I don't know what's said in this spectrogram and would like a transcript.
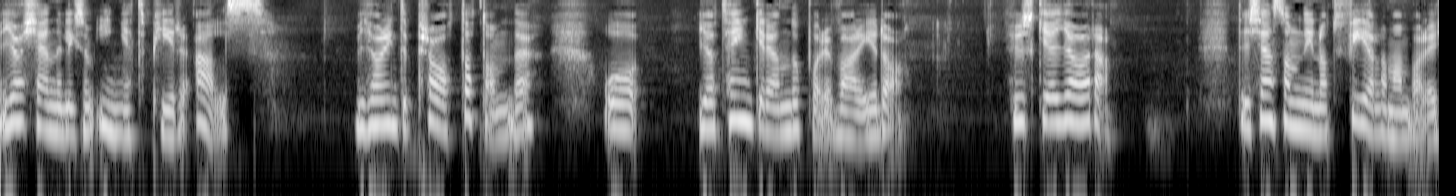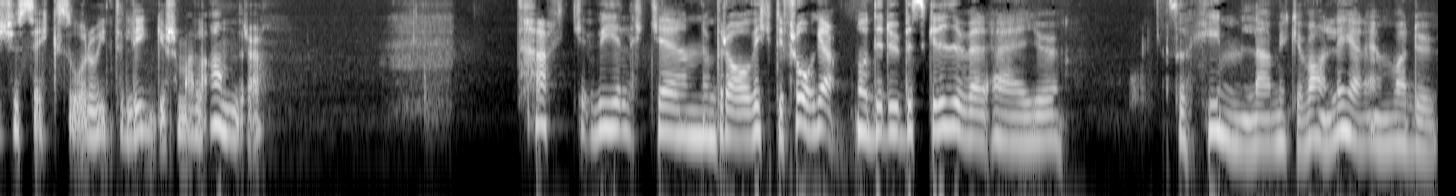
Men jag känner liksom inget pirr alls. Vi har inte pratat om det och jag tänker ändå på det varje dag. Hur ska jag göra? Det känns som det är något fel om man bara är 26 år och inte ligger som alla andra. Tack, vilken bra och viktig fråga. Och det du beskriver är ju så himla mycket vanligare än vad du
